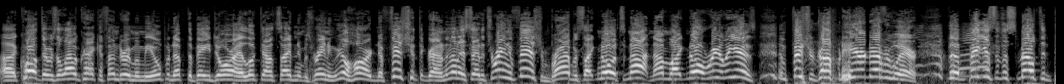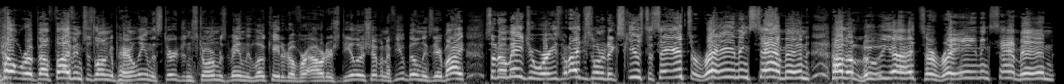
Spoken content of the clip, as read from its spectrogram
Uh, quote, there was a loud crack of thunder, and when we opened up the bay door, I looked outside and it was raining real hard, and a fish hit the ground. And then I said, it's raining fish. And Brad was like, no, it's not. And I'm like, no, it really is. And fish are dropping here and everywhere. The biggest of the smelted pelt were about five inches long, apparently, the sturgeon storm is mainly located over Outerish dealership and a few buildings nearby, so no major worries, but I just wanted an excuse to say it's a raining salmon. Hallelujah, it's a raining salmon.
